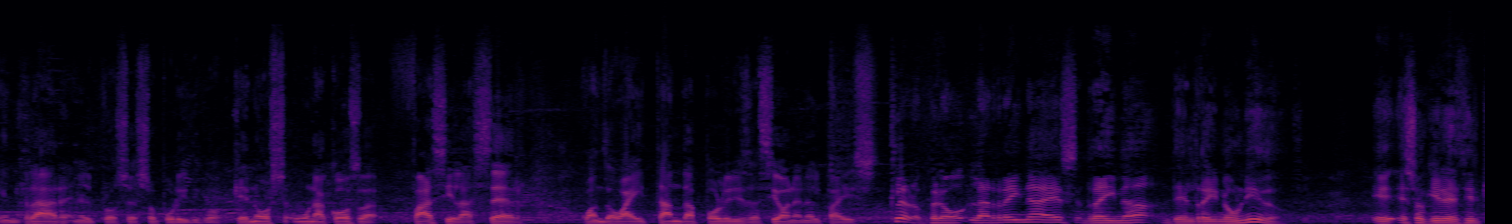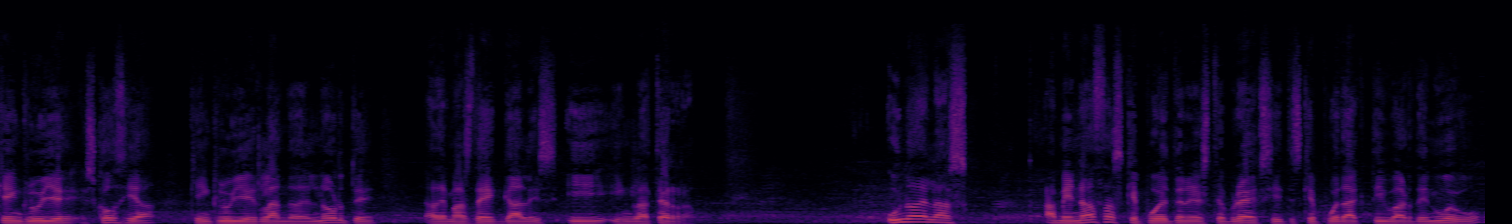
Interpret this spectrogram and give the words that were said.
entrar en el proceso político, que no es una cosa fácil hacer cuando hay tanta polarización en el país. Claro, pero la reina es reina del Reino Unido. Eh, eso quiere decir que incluye Escocia, que incluye Irlanda del Norte, además de Gales y Inglaterra. Una de las amenazas que puede tener este Brexit es que pueda activar de nuevo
